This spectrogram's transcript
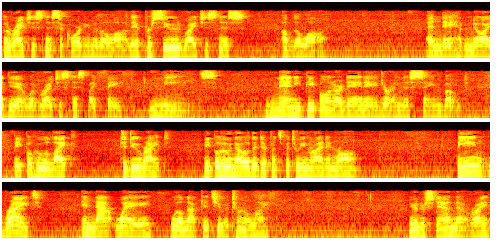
the righteousness according to the law. They have pursued righteousness of the law. And they have no idea what righteousness by faith means. Many people in our day and age are in this same boat. People who like to do right, People who know the difference between right and wrong. Being right in that way will not get you eternal life. You understand that, right?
